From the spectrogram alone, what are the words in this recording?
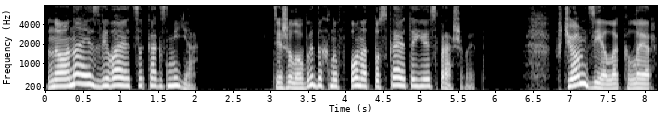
Но она извивается, как змея. Тяжело выдохнув, он отпускает ее и спрашивает. «В чем дело, Клэр?»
